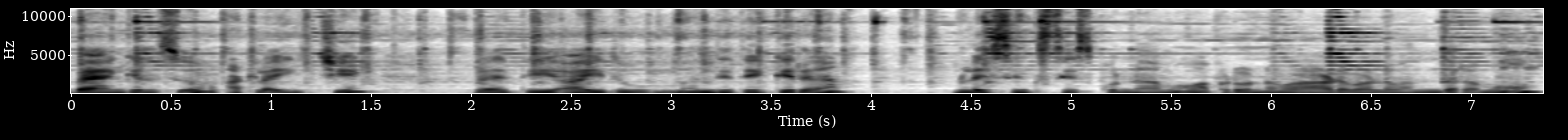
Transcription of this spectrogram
bangles అట్లా ఇచ్చి ప్రతి ఐదు మంది దగ్గర బ్లెస్సింగ్స్ తీసుకున్నాము. అక్కడ ఉన్న ఆడవాళ్ళం అందరము.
